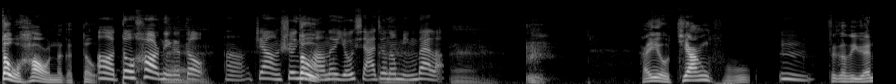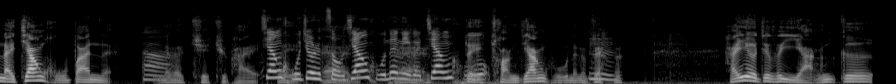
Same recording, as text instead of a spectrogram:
逗号那个逗，哦，逗号那个哎逗，嗯，这样收音机斗旁的游侠就能明白了。嗯 还有江湖，嗯这个是原来江湖班的啊那，个去去拍。江湖就是走哎江湖的那个哎江湖。对，闯江湖那个字。嗯 还有就是杨哥，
